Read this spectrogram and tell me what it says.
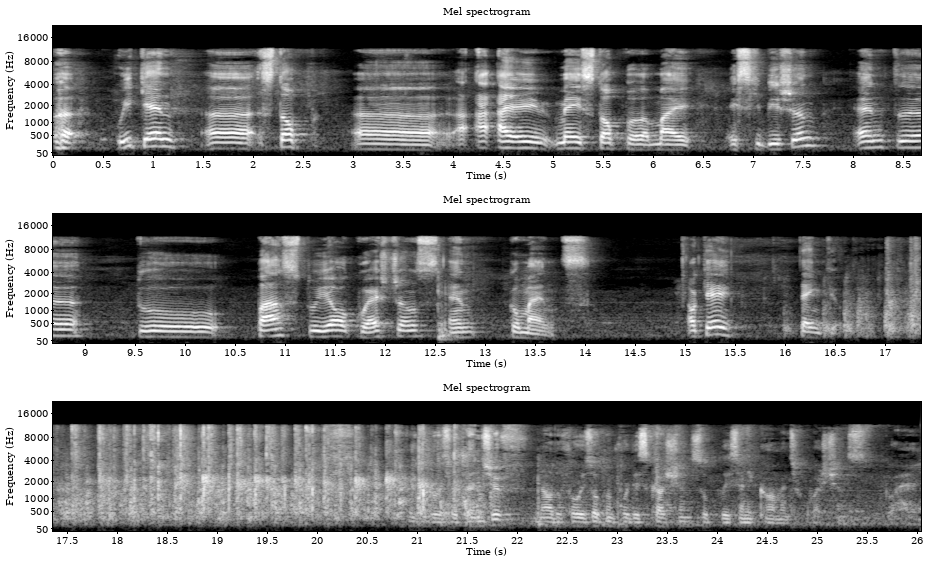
we can uh, stop. Uh, I, I, may stop uh, my exhibition and to pass to your questions and comments. Okay, thank you. Now the floor is open for discussion, so please any comments or questions. Go ahead.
